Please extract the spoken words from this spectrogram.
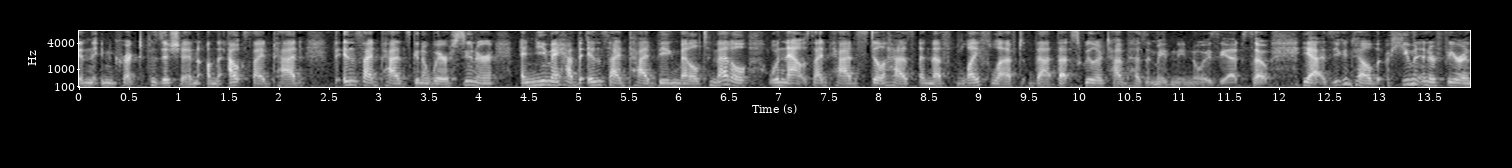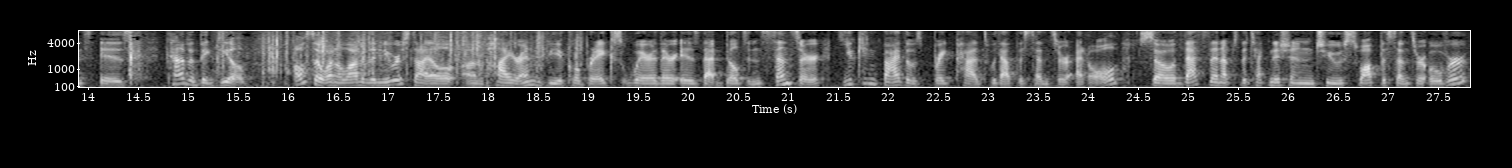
in the incorrect position on the outside pad, the inside pad's gonna wear sooner, and you may have the inside pad being metal to metal when the outside pad still has enough life left that that squealer tab hasn't made any noise yet. So yeah, as you can tell, human interference is kind of a big deal. Also, on a lot of the newer style um, higher end vehicle brakes where there is that built-in sensor, you can buy those brake pads without the sensor at all. So that's then up to the technician to swap the sensor over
